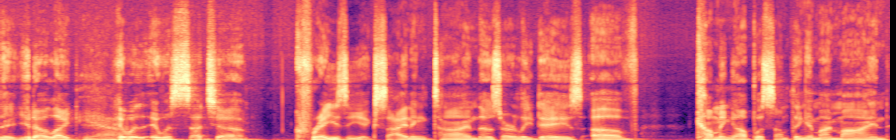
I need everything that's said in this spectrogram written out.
You know, like Yeah. it was. It was such a crazy, exciting time. Those early days of coming up with something in my mind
